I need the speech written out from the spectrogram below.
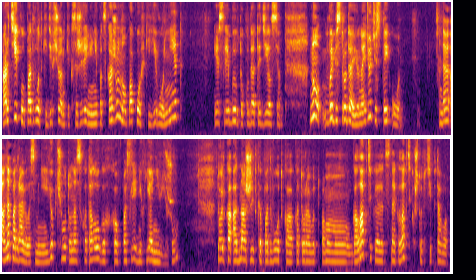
Артикул подводки, девчонки, к сожалению, не подскажу. На упаковке его нет. Если и был, то куда-то делся. Ну, вы без труда ее найдете. Stay on. Да, она понравилась мне. Ее почему-то у нас в каталогах в последних я не вижу только одна жидкая подводка, которая вот, по-моему, галактика, цветная галактика, что-то типа того.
